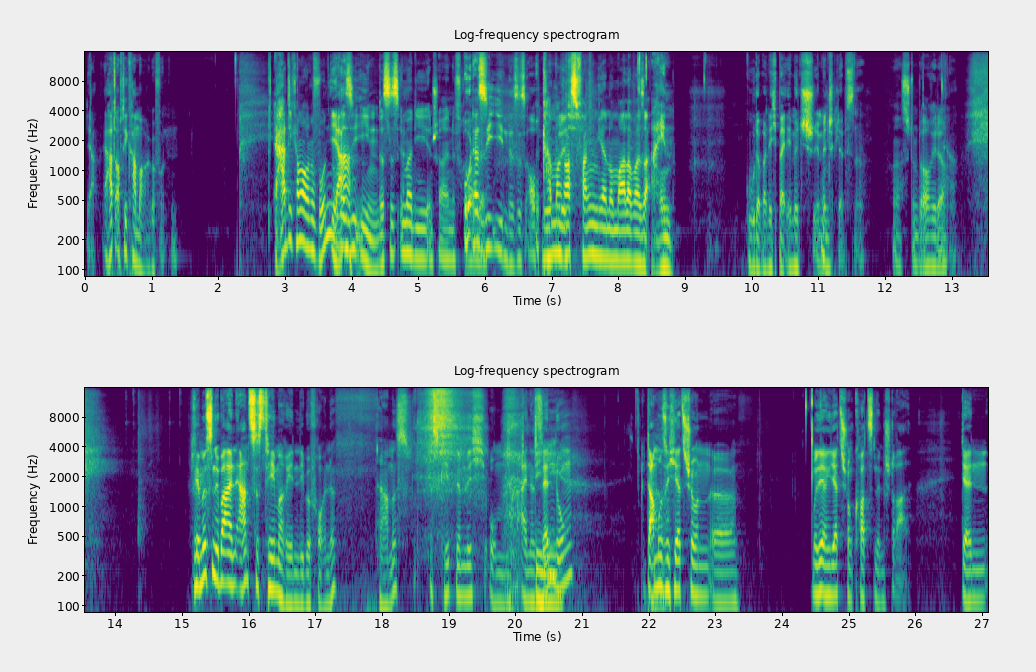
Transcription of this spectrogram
ja, er hat auch die Kamera gefunden. Er hat die Kamera gefunden Ja. oder sie ihn? Das ist immer die entscheidende Frage. Oder sie ihn, das ist auch Kameras fangen ja normalerweise ein. möglich. Gut, aber nicht bei Image, Image-Clips. Ne? Das stimmt auch wieder. Ja. Wir müssen über ein ernstes Thema reden, liebe Freunde. Hermes. Es geht nämlich um eine Die- Sendung. Da muss ich jetzt schon, äh, muss ich jetzt schon kotzen im Strahl. Denn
